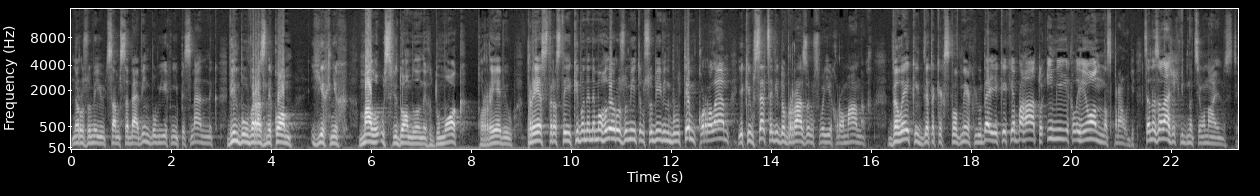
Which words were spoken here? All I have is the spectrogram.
не розуміють сам себе. Він був їхній письменник, він був виразником їхніх малоусвідомлених думок, поривів, пристрастей, які вони не могли розуміти в собі. Він був тим королем, який все це відобразив у своїх романах. Великий для таких складних людей, яких є багато, ім'я їх легіон насправді. Це не залежить від національності.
